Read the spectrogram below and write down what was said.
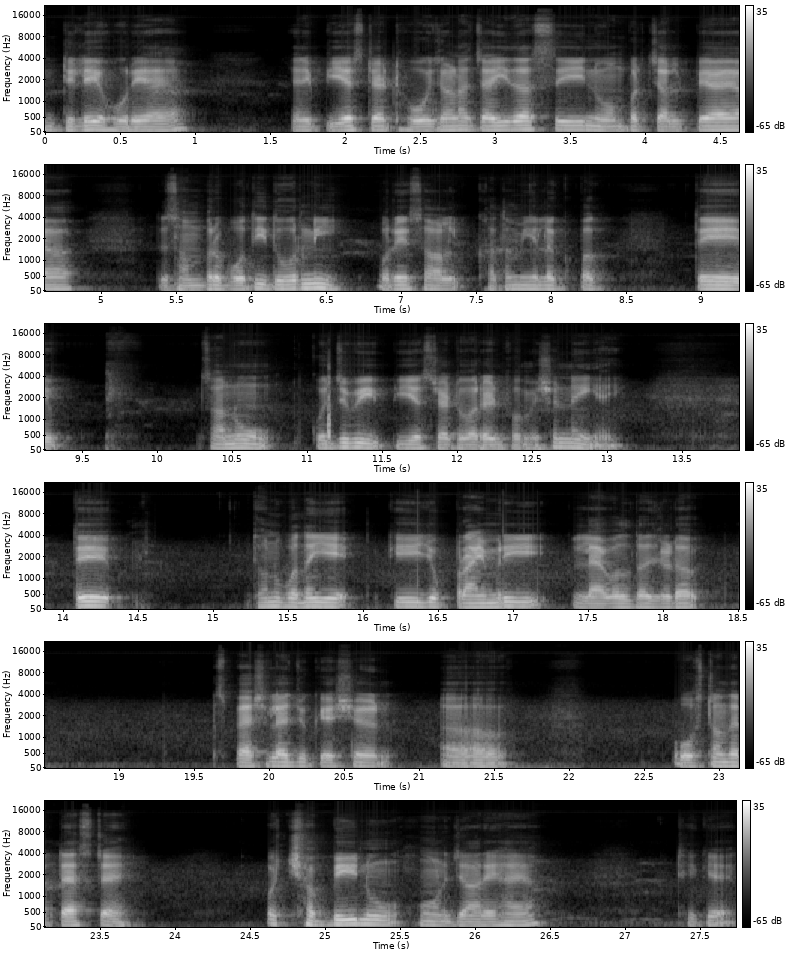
ਡਿਲੇ ਹੋ ਰਿਹਾ ਆ, ਯਾਨੀ ਪੀ ਪੀਐਸ ਟੈਟ ਹੋ ਜਾਣਾ ਚਾਹੀਦਾ ਸੀ, ਨਵੰਬਰ ਚੱਲ ਪਿਆ ਆ, ਦਸੰਬਰ ਬਹੁਤੀ ਦੂਰ ਨਹੀਂ, ਔਰ ਇਹ ਸਾਲ ਖਤਮ ਹੀ ਹੈ ਲਗਭਗ, ਤੇ ਸਾਨੂੰ ਕੁਝ ਵੀ ਪੀ ਪੀਐਸ ਟੈਟ ਬਾਰੇ ਇਨਫੋਰਮੇਸ਼ਨ ਨਹੀਂ ਆਈ। ਤੇ ਤੁਹਾਨੂੰ ਪਤਾ ਹੀ ਹੈ ਕਿ ਜੋ ਪ੍ਰਾਇਮਰੀ ਲੈਵਲ ਦਾ ਜਿਹੜਾ ਸਪੈਸ਼ਲ ਐਜੂਕੇਸ਼ਨ ਪੋਸਟਾਂ ਦਾ ਟੈਸਟ ਹੈ, ਉਹ 26 ਨੂੰ ਹੋਣ ਜਾ ਰਿਹਾ ਆ, ਠੀਕ ਹੈ?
